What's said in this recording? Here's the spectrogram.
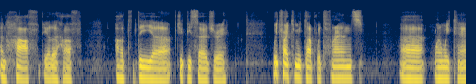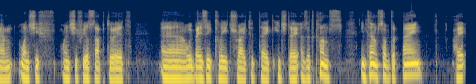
and half, the other half, at the uh, GP surgery. We try to meet up with friends uh, when we can, when she f- when she feels up to it, and we basically try to take each day as it comes. In terms of the pain, I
